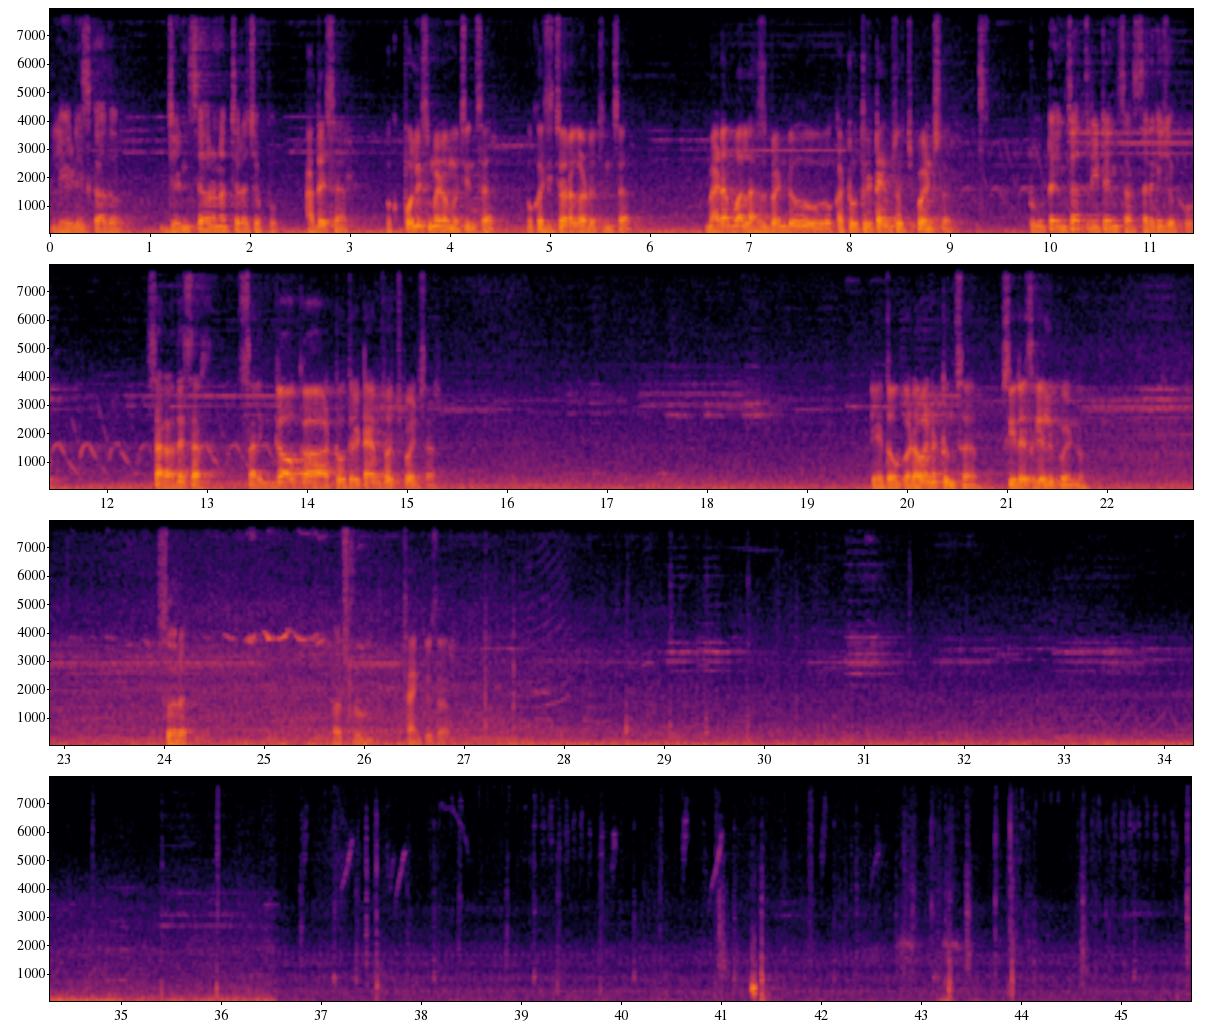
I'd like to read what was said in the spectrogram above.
లేడీస్ కాదు జెంట్స్ ఎవరైనా వచ్చారో చెప్పు. అదే సార్ ఒక పోలీస్ మేడం వచ్చింది సార్ ఒక చిచ్చోరగాడు వచ్చింది సార్. మేడం వాళ్ళ హస్బెండ్ ఒక టూ త్రీ టైమ్స్ వచ్చిపోయింది సార్. టూ టైమ్సా త్రీ టైమ్సా? సరిగ్గా చెప్పు. సార్ అదే సార్ సరిగ్గా ఒక టూ త్రీ టైమ్స్ వచ్చిపోయింది సార్. ఏదో గొడవ అయినట్టుంది సార్ సీరియస్గా వెళ్ళిపోయిండు. సరే టచ్లో. Thank you sir.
